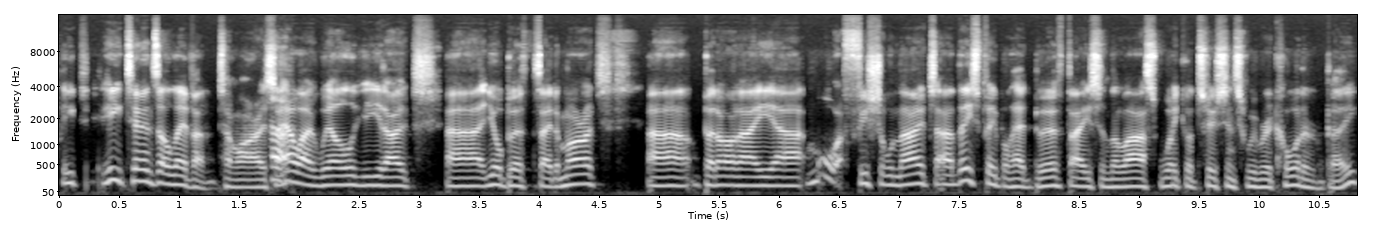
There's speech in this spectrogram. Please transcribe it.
He, he turns 11 tomorrow. So, Oh. hello, Will. You know, uh, your birthday tomorrow. Uh, but on a uh, more official note, uh, these people had birthdays in the last week or two since we recorded B.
